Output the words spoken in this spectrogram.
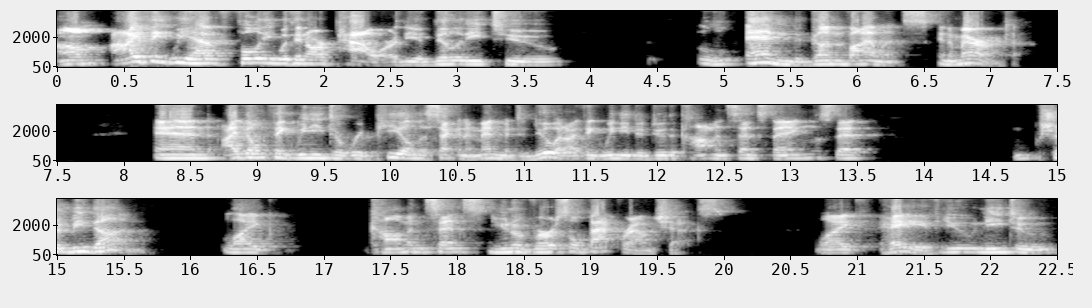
um, I think we have fully within our power the ability to end gun violence in America. And I don't think we need to repeal the Second Amendment to do it. I think we need to do the common sense things that should be done, like common sense universal background checks. Like, hey, if you need to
